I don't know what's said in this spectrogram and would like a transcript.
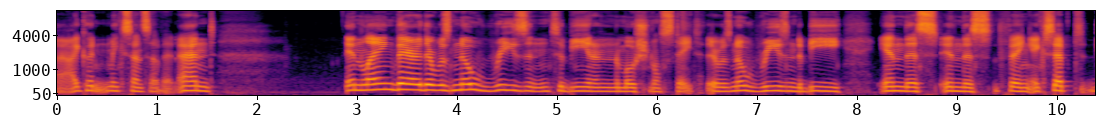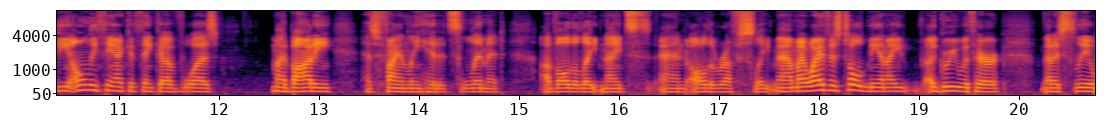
I couldn't make sense of it, and in laying there, there was no reason to be in an emotional state. There was no reason to be in this in this thing, except the only thing I could think of was my body has finally hit its limit of all the late nights and all the rough sleep. Now, my wife has told me, and I agree with her, that I sleep,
